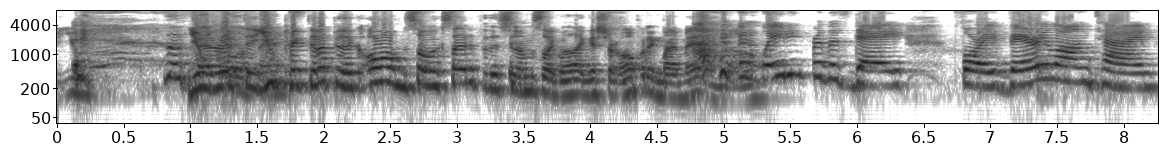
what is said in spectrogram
you The you federal ripped it. You picked it up. You're like, oh, I'm so excited for this. And I'm just like, well, I guess you're opening my mail. I've now. been waiting for this day for a very long time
